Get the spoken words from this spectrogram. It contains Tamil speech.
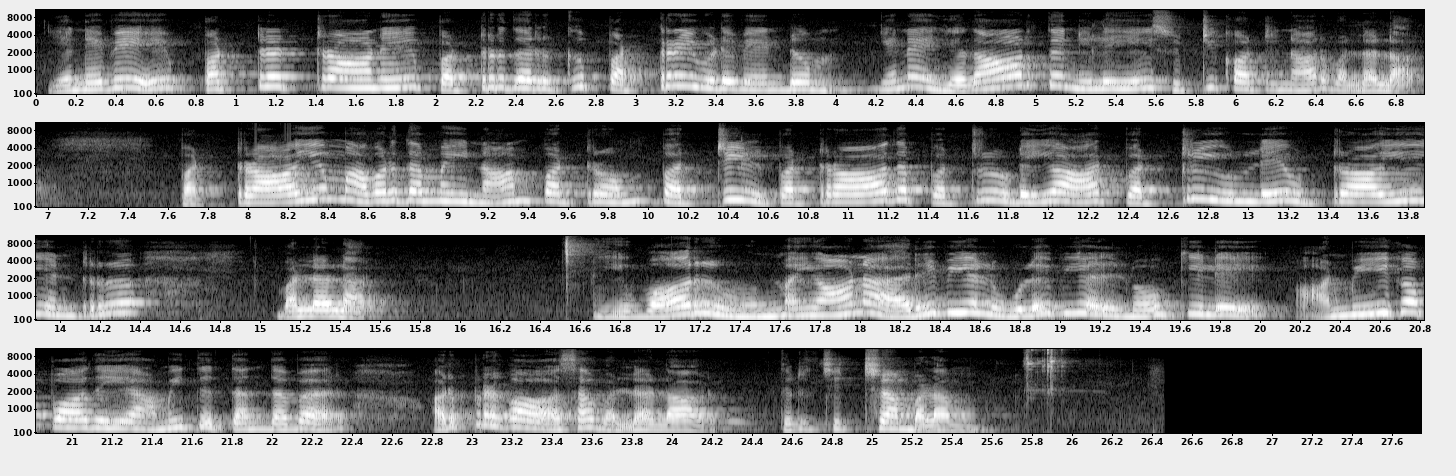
எனவே பற்றற்றானே பற்றுதற்கு பற்றை விட வேண்டும் என யதார்த்த நிலையை சுட்டி காட்டினார் வள்ளலார். பற்றாயும் அவர் தம்மை நாம் பற்றும் பற்றில் பற்றாத பற்றுடையார் பற்றியுள்ளே உற்றாயு என்று வள்ளலார். இவ்வாறு உண்மையான அறிவியல் உளவியல் நோக்கிலே ஆன்மீக பாதையை அமைத்து தந்தவர் அருப்பிரகாச வள்ளலார். திருச்சிற்றம்பலம்.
